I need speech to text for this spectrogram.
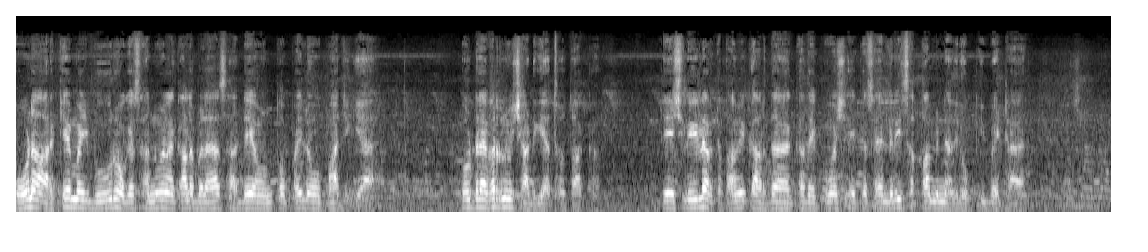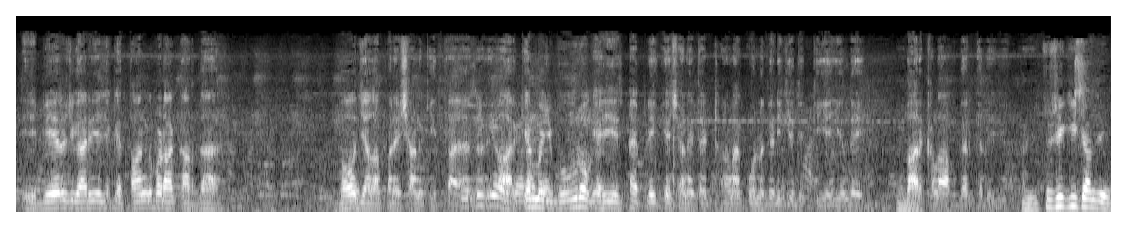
ਹੁਣ ਹਾਰ ਕੇ ਮਜਬੂਰ ਹੋ ਕੇ ਸਾਨੂੰ ਇਹਨਾਂ ਕੱਲ ਬੁਲਾਇਆ ਸਾਡੇ ਆਉਣ ਤੋਂ ਪਹਿਲਾਂ ਉਹ ਭੱਜ ਗਿਆ। ਉਹ ਡਰਾਈਵਰ ਨੂੰ ਛੱਡ ਗਿਆ ਇੱਥੋਂ ਤੱਕ। ਤੇ ਅਸ਼ਲੀਲ ਹਰਕਤਾਂ ਵੀ ਕਰਦਾ ਕਦੇ ਕੁਛ ਇੱਕ ਸੈਲਰੀ 7 ਮਹੀਨਿਆਂ ਦੀ ਰੋਕੀ ਬੈਠਾ। ਤੇ ਬੇਰੁਜ਼ਗਾਰੀ ਦੇ ਕੇ ਤੰਗ ਬੜਾ ਕਰਦਾ। ਬਹੁਤ ਜ਼ਿਆਦਾ ਪਰੇਸ਼ਾਨ ਕੀਤਾ ਹੈ ਇਹਨਾਂ ਨੇ। ਹਾਰ ਕੇ ਮਜਬੂਰ ਹੋ ਗਿਆ ਜੀ ਐਪਲੀਕੇਸ਼ਨ ਇੱਥੇ ਥਾਣਾ ਕੁੱਲਗੜੀ 'ਚ ਦਿੱਤੀ ਹੈ ਜੀ ਉਹਦੇ ਬਾਰ ਖਿਲਾਫ ਗਰਕ ਦੇ ਜੀ ਹਾਂਜੀ ਤੁਸੀਂ ਕੀ ਚਾਹੁੰਦੇ ਹੋ?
